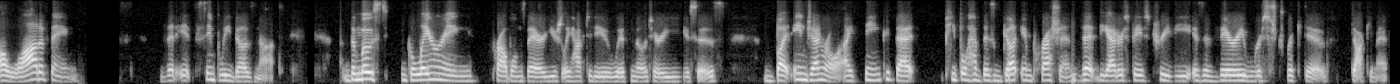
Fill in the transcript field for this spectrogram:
a lot of things that it simply does not the most glaring problems there usually have to do with military uses. But in general, I think that people have this gut impression that the Outer Space Treaty is a very restrictive document.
